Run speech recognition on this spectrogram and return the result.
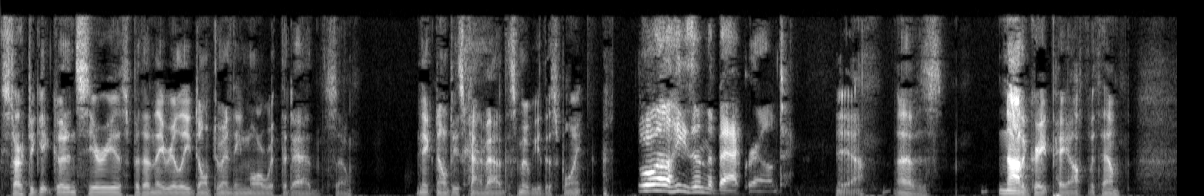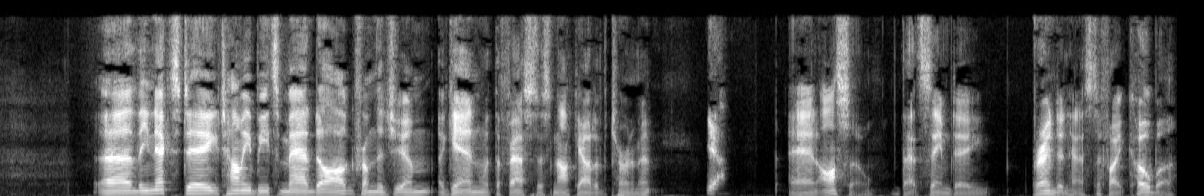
start to get good and serious, but then they really don't do anything more with the dad. So Nick Nolte's kind of out of this movie at this point. Well, he's in the background. Yeah, that was not a great payoff with him. Uh, the next day, Tommy beats Mad Dog from the gym again with the fastest knockout of the tournament. Yeah. And also, that same day, Brendan has to fight Koba.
